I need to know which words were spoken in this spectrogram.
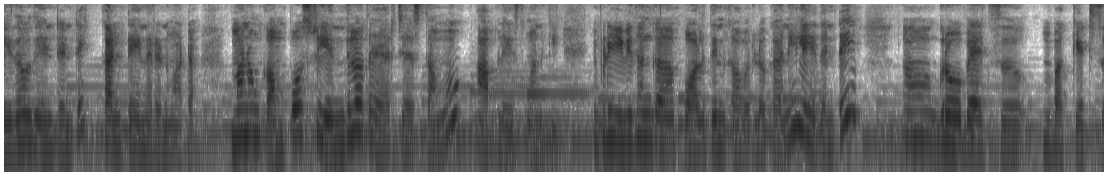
ఐదవది ఏంటంటే కంటైనర్ అనమాట మనం కంపోస్ట్ ఎందులో తయారు చేస్తామో ఆ ప్లేస్ మనకి. ఇప్పుడు ఈ విధంగా పాలిథిన్ కవర్లో కానీ లేదంటే గ్రో బ్యాగ్స్ బకెట్స్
